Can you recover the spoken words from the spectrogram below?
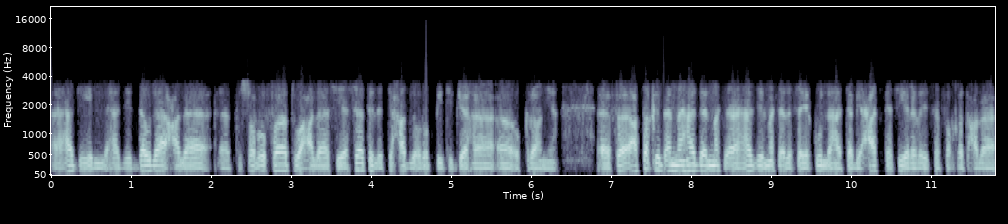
هذه هذه الدولة على تصرفات وعلى سياسات الاتحاد الأوروبي تجاه أوكرانيا. فأعتقد أن هذا المسألة هذه المسألة سيكون لها تبعات كثيرة ليس فقط على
